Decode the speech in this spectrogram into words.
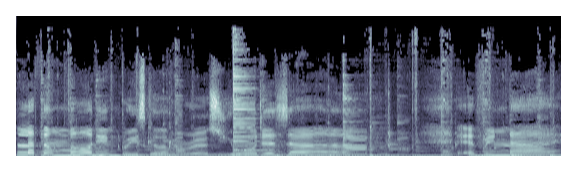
Let the morning breeze caress your desire. Every night,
